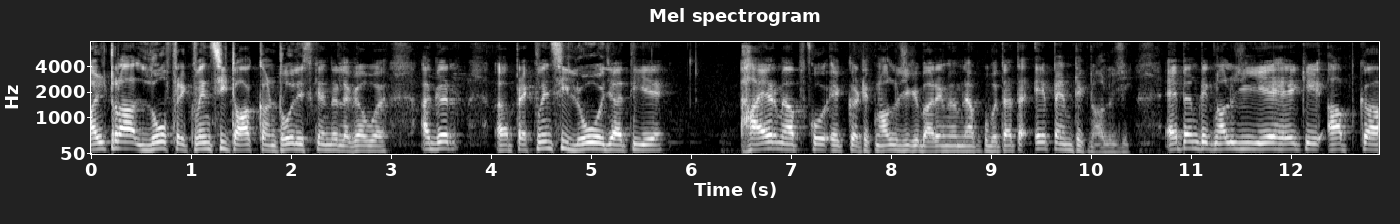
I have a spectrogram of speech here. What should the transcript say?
ultra low frequency torque control इसके अंदर लगा हुआ है। अगर फ्रिक्वेंसी लो हो जाती है हायर में आपको एक टेक्नोलॉजी के बारे में हमने आपको बताया था एप एम टेक्नोलॉजी एप एम टेक्नोलॉजी ये है कि आपका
